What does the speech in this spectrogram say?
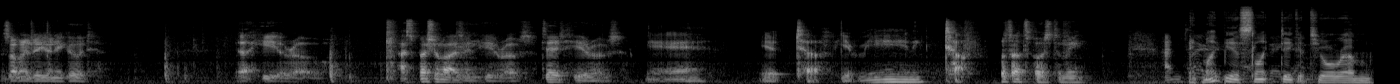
It's not going to do you any good. A hero. I specialize in heroes, dead heroes. Yeah, you're tough. You're really tough. What's that supposed to mean? It might be a slight dig at your um,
